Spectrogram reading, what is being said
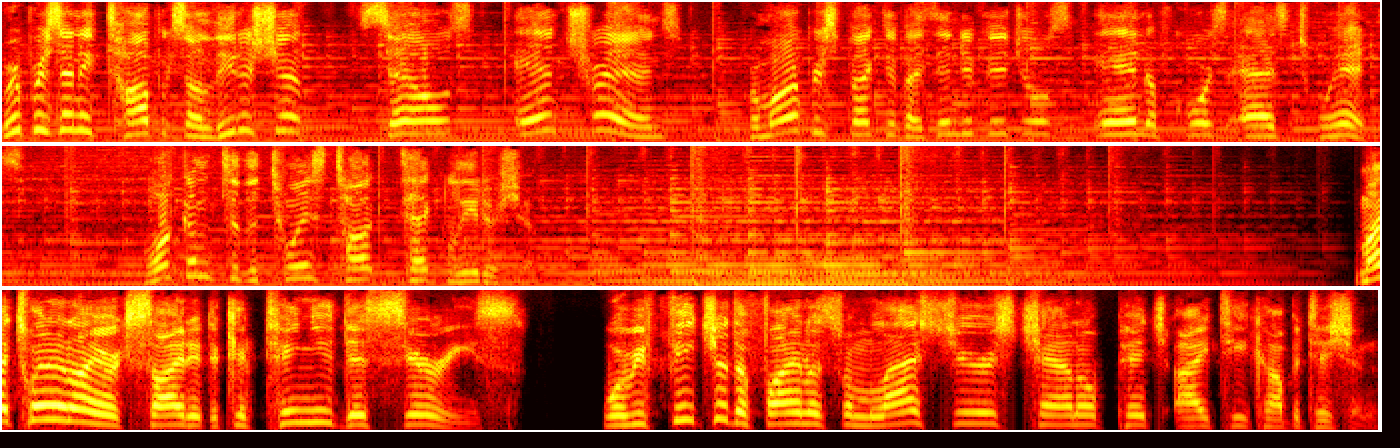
We're presenting topics on leadership, sales, and trends from our perspective as individuals and, of course, as twins. Welcome to the Twins Talk Tech Leadership. My twin and I are excited to continue this series where we feature the finalists from last year's channel Pitch IT competition.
